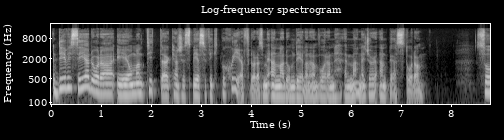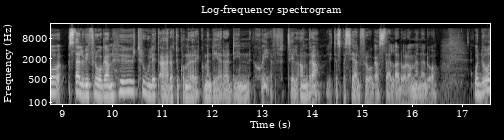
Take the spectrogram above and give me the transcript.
Det vi ser då, då, är om man tittar kanske specifikt på chef då, då som är en av de delarna av våran manager NPS då, då så ställer vi frågan hur troligt är det att du kommer att rekommendera din chef till andra? Lite speciell fråga att ställa då, då men ändå. Och då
